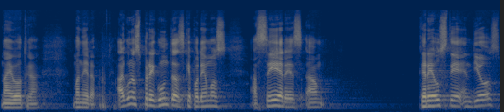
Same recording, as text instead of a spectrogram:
no hay otra manera. Algunas preguntas que podemos hacer es, ¿cree usted en Dios?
